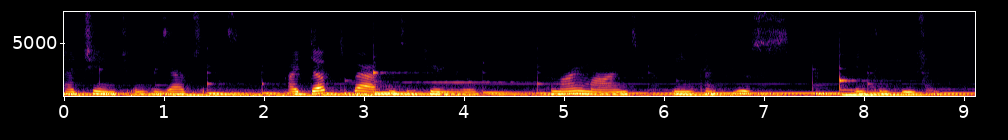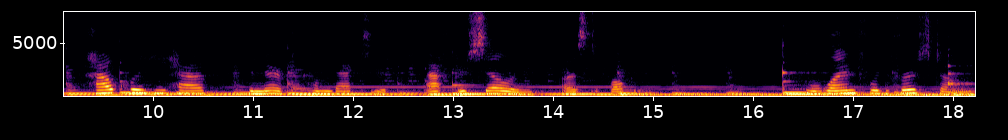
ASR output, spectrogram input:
had changed in his absence. I ducked back into the tiring room, my mind in, confused, in confusion. How could he have the nerve to come back here after selling us to Falconer? When for the first time,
